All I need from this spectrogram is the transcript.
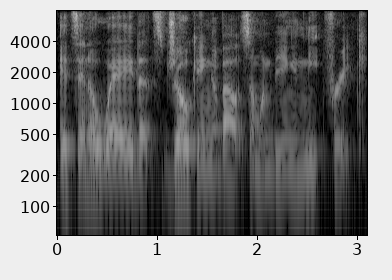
it's in a way that's joking about someone being a neat freak.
